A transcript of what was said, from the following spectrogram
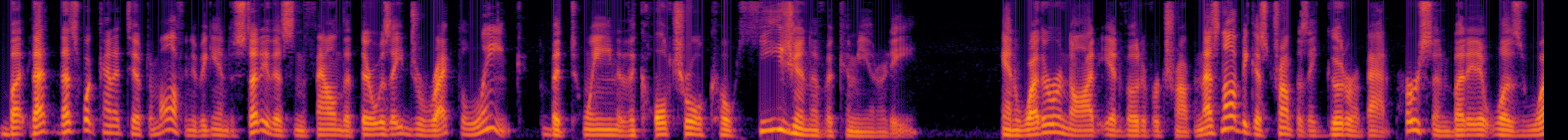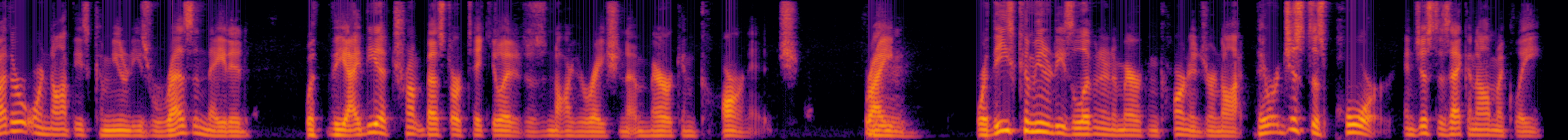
but that, that's what kind of tipped him off. And he began to study this and found that there was a direct link between the cultural cohesion of a community and whether or not it voted for Trump. And that's not because Trump is a good or a bad person, but it was whether or not these communities resonated with the idea Trump best articulated his inauguration American carnage, right? Mm. Where these communities living in American carnage or not, they were just as poor and just as economically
